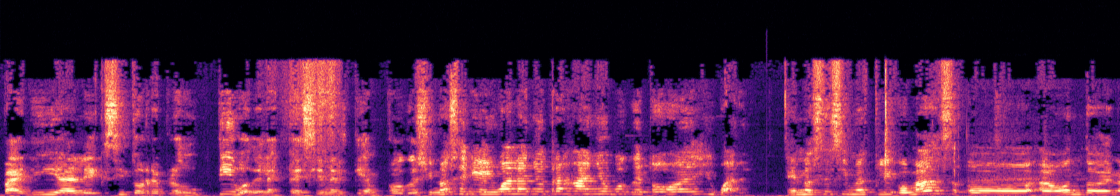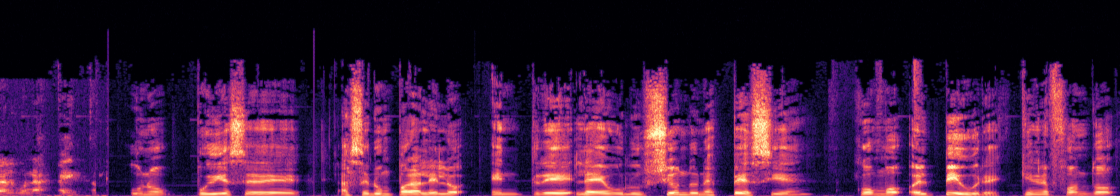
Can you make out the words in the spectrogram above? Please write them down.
varía el éxito reproductivo de la especie en el tiempo, porque si no sería igual año tras año porque todo es igual. Eh, no sé si me explico más o ahondo en algún aspecto. Uno pudiese hacer un paralelo entre la evolución de una especie como el piure, que en el fondo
